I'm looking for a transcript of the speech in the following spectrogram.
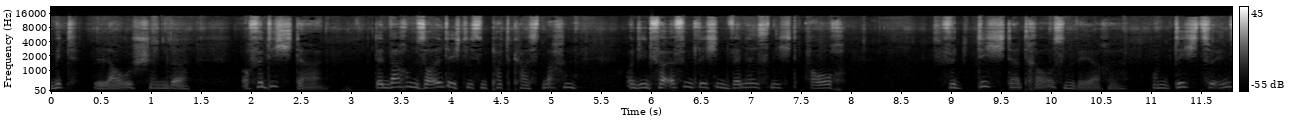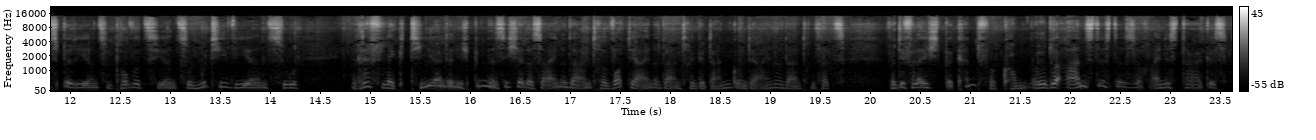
Mitlauschender, auch für dich da. Denn warum sollte ich diesen Podcast machen und ihn veröffentlichen, wenn es nicht auch für dich da draußen wäre, um dich zu inspirieren, zu provozieren, zu motivieren, zu reflektieren, denn ich bin mir sicher, das ein oder andere Wort, der ein oder andere Gedanke und der ein oder andere Satz wird dir vielleicht bekannt vorkommen. Oder du ahnst es, dass es auch eines Tages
